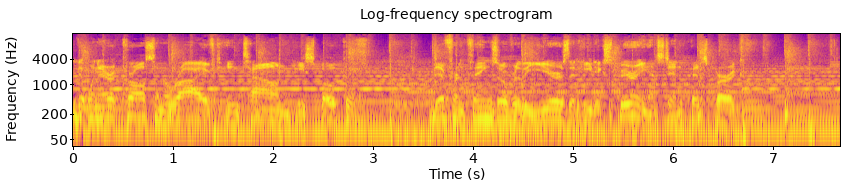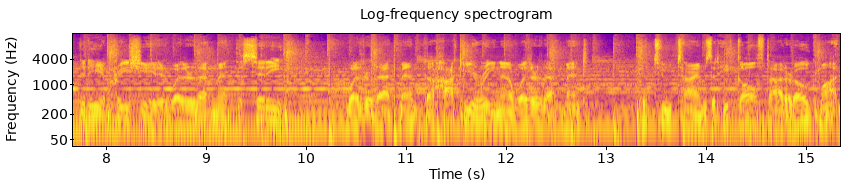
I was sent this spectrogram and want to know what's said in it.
that when Erik Karlsson arrived in town, he spoke of different things over the years that he'd experienced in Pittsburgh that he appreciated, whether that meant the city, whether that meant the hockey arena, whether that meant the two times that he golfed out at Oakmont.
